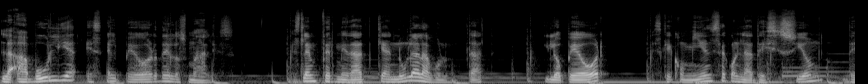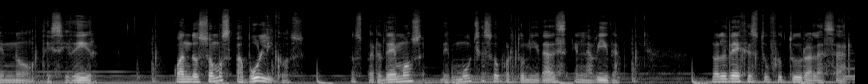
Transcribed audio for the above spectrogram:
La abulia es el peor de los males. Es la enfermedad que anula la voluntad y lo peor es que comienza con la decisión de no decidir. Cuando somos abúlicos, nos perdemos de muchas oportunidades en la vida. No le dejes tu futuro al azar.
